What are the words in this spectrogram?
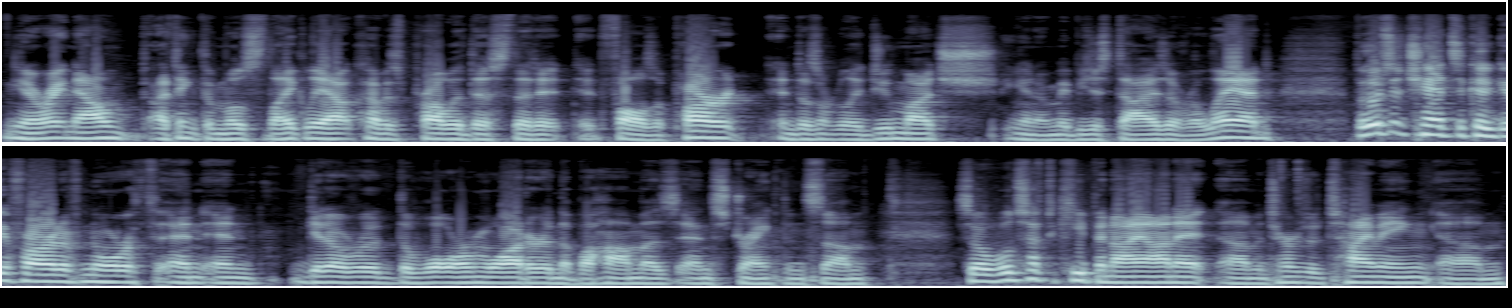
you know, right now, I think the most likely outcome is probably this that it, it falls apart and doesn't really do much. You know, maybe just dies over land. But there's a chance it could get far enough north and, and get over the warm water in the Bahamas and strengthen some. So we'll just have to keep an eye on it um, in terms of timing. Um,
